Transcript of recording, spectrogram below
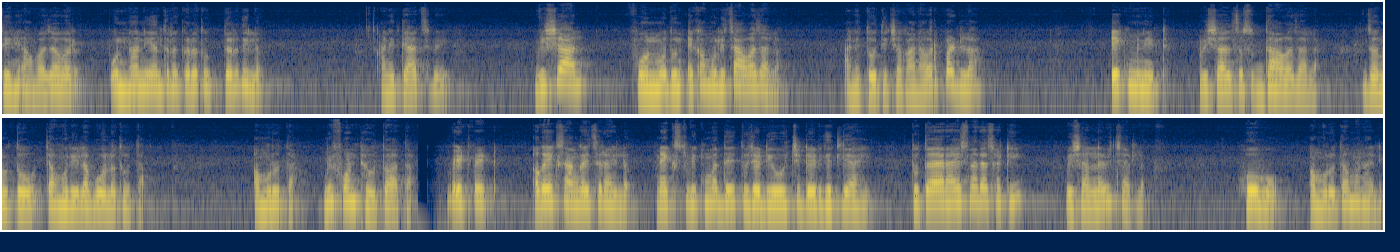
तिने आवाजावर पुन्हा नियंत्रण करत उत्तर दिलं. आणि त्याच वेळी विशाल फोनमधून एका मुलीचा आवाज आला आणि तो तिच्या कानावर पडला. एक मिनिट विशालचा सुद्धा आवाज आला जणू तो त्या मुलीला बोलत होता. अमृता मी फोन ठेवतो आता. वेट वेट अगं एक सांगायचं राहिलं. नेक्स्ट वीकमध्ये तुझ्या डिओची डेट घेतली आहे. तू तयार आहेस ना त्यासाठी? विशालनं विचारलं. हो हो अमृता म्हणाली.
